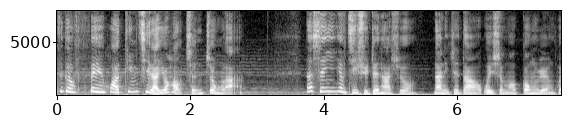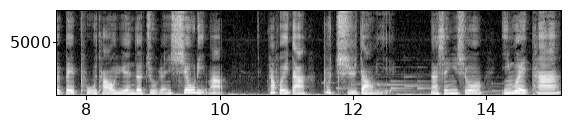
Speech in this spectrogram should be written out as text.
这个废话听起来又好沉重啦。”那声音又继续对他说：“那你知道为什么工人会被葡萄园的主人修理吗？”他回答。不知道也。那声音说：“因为他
